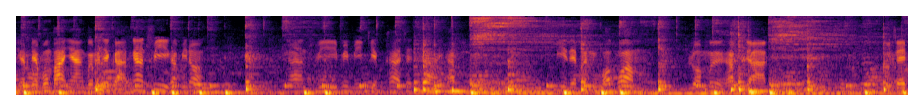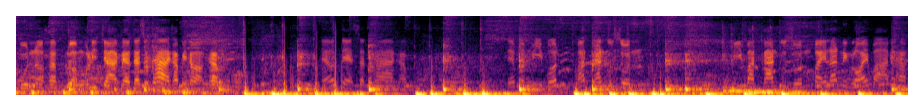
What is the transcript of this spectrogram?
เดี๋ยวเดี๋ยวผมพายางเบิ่งบรรยากาศงานฟรีครับพี่น้องงานฟรีไม่มีเก็บค่าใช้จ่ายครับมีแต่เป็นขอความร่วมมือครับจาก ใจบุญเนาะครับร่วมบริจาคแล้วแต่ศรัทธาครับพี่น้องครับ แล้วแต่ศรัทธาครับ แต่มันมีบทบัตรการกุศล มีบัตรการกุศลใบละ 100 บาทครับ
